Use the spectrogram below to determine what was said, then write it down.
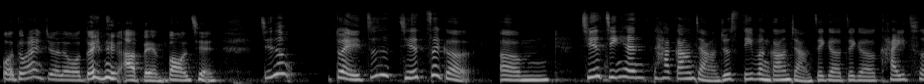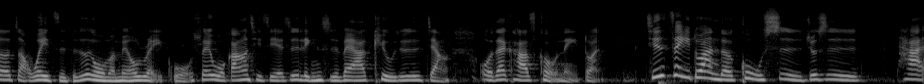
我突然觉得我对那个阿北很抱歉。其实，对，就是其实这个，嗯，其实今天他刚讲，就 Steven 刚刚讲这个这个开车找位置的这个，我们没有蕊过，所以我刚刚其实也是临时被他 cue，就是讲我在 Costco 那一段。其实这一段的故事，就是他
